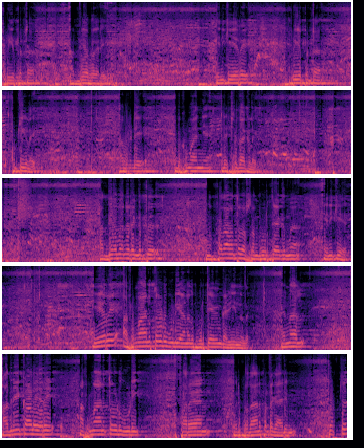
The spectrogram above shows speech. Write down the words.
പ്രിയപ്പെട്ട അധ്യാപകരെ എനിക്കേറെ പ്രിയപ്പെട്ട കുട്ടികളെ അവരുടെ ബഹുമാന്യ രക്ഷിതാക്കളെ അധ്യാപന രംഗത്ത് മുപ്പതാമത്തെ വർഷം പൂർത്തിയാക്കുന്ന എനിക്ക് ഏറെ അഭിമാനത്തോടു കൂടിയാണ് അത് പൂർത്തിയാക്കാൻ കഴിയുന്നത്. എന്നാൽ അതിനേക്കാളേറെ അഭിമാനത്തോടുകൂടി പറയാൻ ഒരു പ്രധാനപ്പെട്ട കാര്യം തൊട്ട്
